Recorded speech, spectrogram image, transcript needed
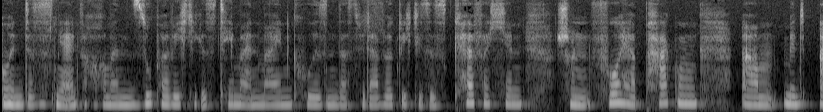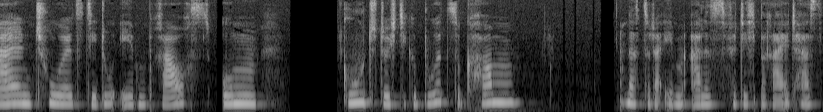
Und das ist mir einfach auch immer ein super wichtiges Thema in meinen Kursen, dass wir da wirklich dieses Köfferchen schon vorher packen ähm, mit allen Tools, die du eben brauchst, um gut durch die Geburt zu kommen, dass du da eben alles für dich bereit hast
